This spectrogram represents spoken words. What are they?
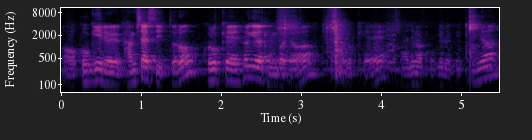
어, 고기를 감쌀 수 있도록 그렇게 설계가 된 거죠. 이렇게 마지막 고기를 이렇게 끼면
